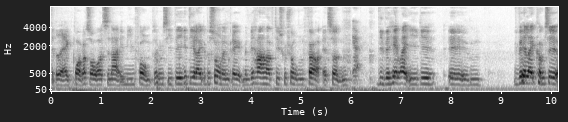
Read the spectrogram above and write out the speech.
det ved jeg ikke, brokker sig over et scenarie i min form, så kan man sige, det er ikke direkte personangreb, men vi har haft diskussionen før, at sådan, Ja. Vi vil heller ikke, øh, vi vil heller ikke komme til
